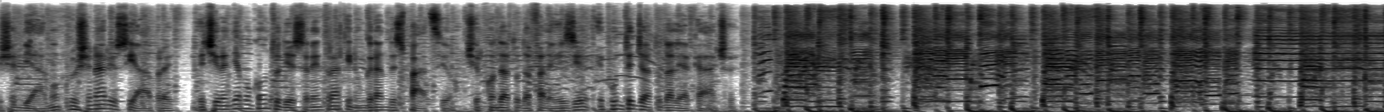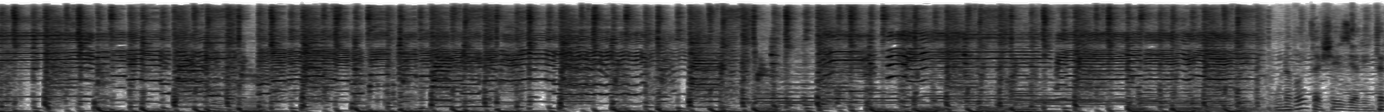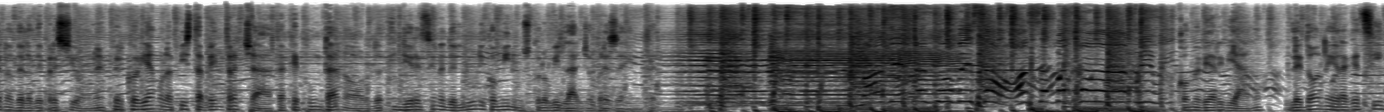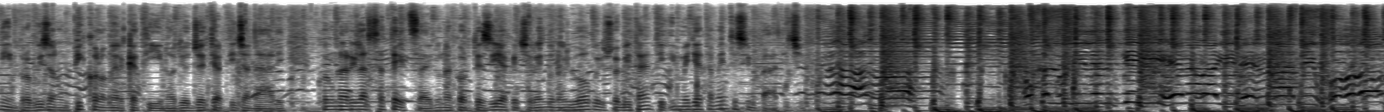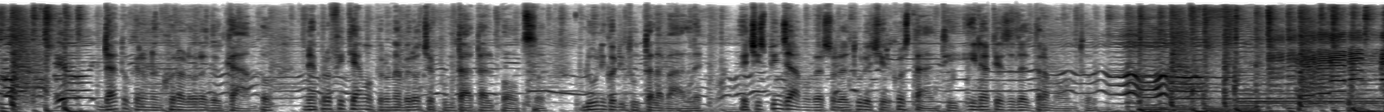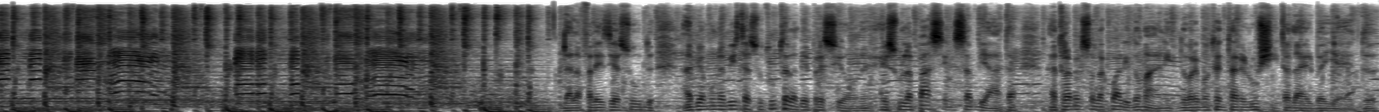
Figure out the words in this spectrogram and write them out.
Che scendiamo, lo scenario si apre e ci rendiamo conto di essere entrati in un grande spazio, circondato da falesie e punteggiato dalle acace. volta scesi all'interno della depressione, percorriamo la pista ben tracciata che punta a nord in direzione dell'unico minuscolo villaggio presente. come vi arriviamo, le donne e i ragazzini improvvisano un piccolo mercatino di oggetti artigianali, con una rilassatezza ed una cortesia che ci rendono il luogo e i suoi abitanti immediatamente simpatici. Dato che non è ancora l'ora del campo, ne approfittiamo per una veloce puntata al pozzo, l'unico di tutta la valle, e ci spingiamo verso le alture circostanti in attesa del tramonto. Dalla Falesia Sud abbiamo una vista su tutta la depressione e sulla passa insabbiata attraverso la quale domani dovremo tentare l'uscita da El Bayed.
